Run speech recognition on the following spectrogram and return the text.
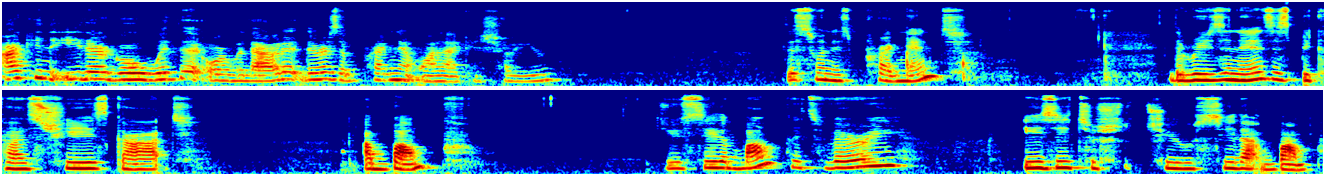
I can either go with it or without it. There's a pregnant one I can show you. This one is pregnant. The reason is, is because she's got a bump. Do you see the bump? It's very easy to, to see that bump.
